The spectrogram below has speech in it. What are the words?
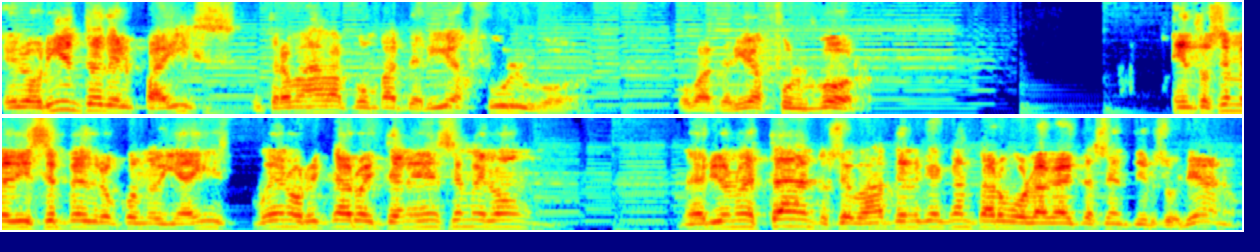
el oriente del país. Él trabajaba con batería Fulgor, o batería Fulgor. Entonces me dice Pedro, cuando ya ahí, bueno, Ricardo, ahí tenés ese melón. Nerio no está, entonces vas a tener que cantar vos la gaita sentir zuliano.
